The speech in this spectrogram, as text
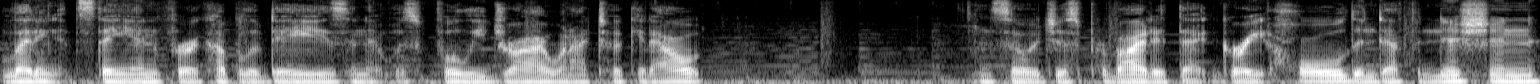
letting it stay in for a couple of days and it was fully dry when I took it out. And so it just provided that great hold and definition.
